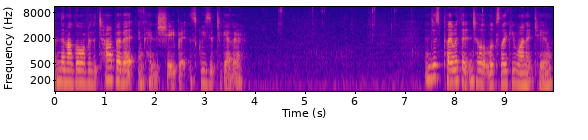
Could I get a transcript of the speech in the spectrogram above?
and then I'll go over the top of it and kind of shape it and squeeze it together. And just play with it until it looks like you want it to.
